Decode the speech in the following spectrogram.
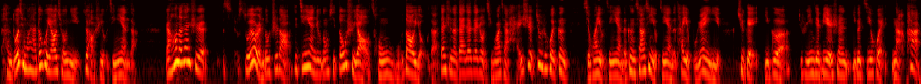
很多情况下都会要求你最好是有经验的。然后呢，但是所有人都知道，这经验这个东西都是要从无到有的。但是呢，大家在这种情况下，还是就是会更喜欢有经验的，更相信有经验的，他也不愿意。去给一个就是应届毕业生一个机会，哪怕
